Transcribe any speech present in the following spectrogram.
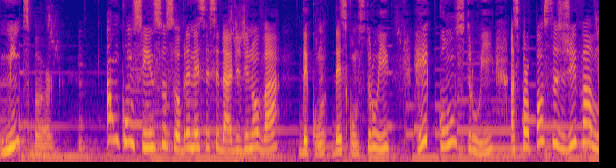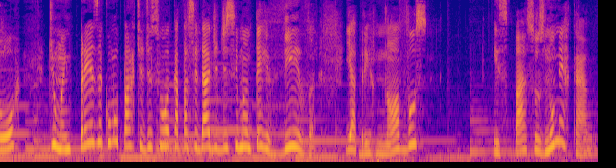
Mintzberg, há um consenso sobre a necessidade de inovar desconstruir, reconstruir as propostas de valor de uma empresa como parte de sua capacidade de se manter viva e abrir novos espaços no mercado.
